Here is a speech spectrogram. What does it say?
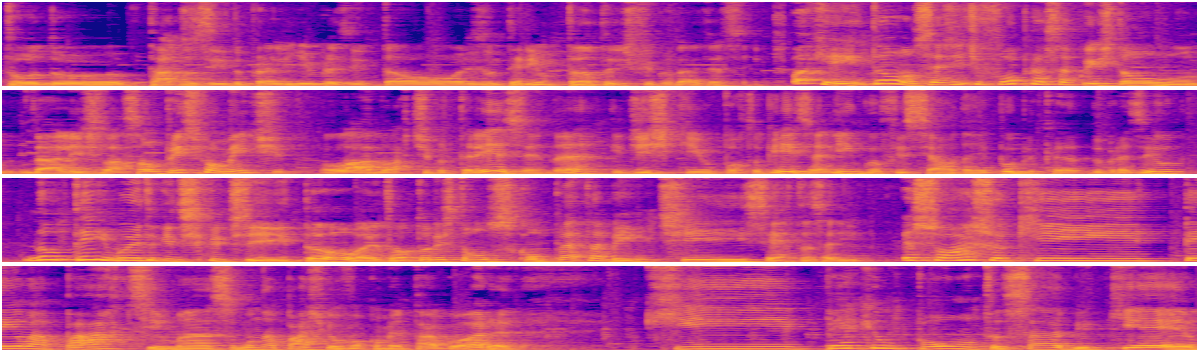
todo traduzido para Libras, então eles não teriam tanta dificuldade assim. Ok, então se a gente for para essa questão da legislação, principalmente lá no artigo 13, né, que diz que o português é a língua oficial da República do Brasil, não tem muito o que discutir, então as autoras estão completamente certas aí. Eu só acho que tem uma parte, uma segunda parte que eu vou comentar agora, que peca um ponto, sabe? Que é.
